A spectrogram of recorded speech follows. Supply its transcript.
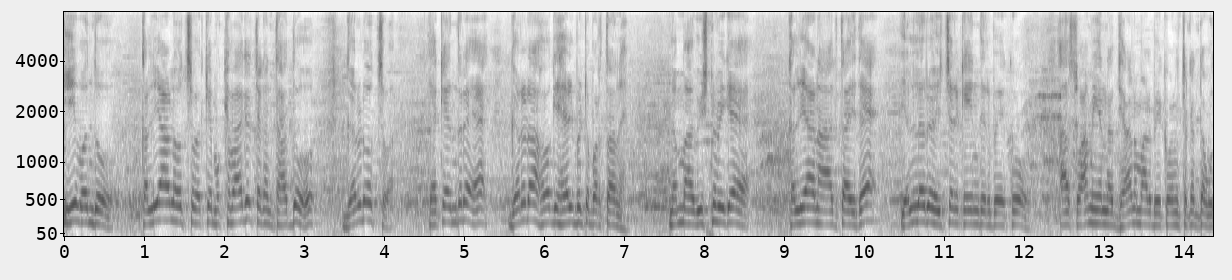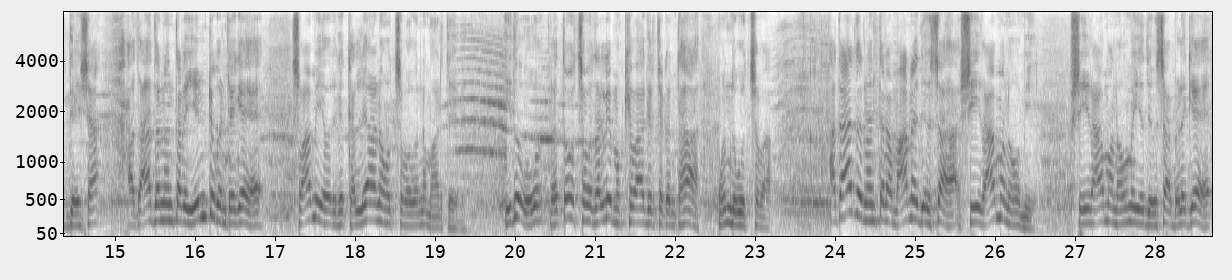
ಈ ಒಂದು ಕಲ್ಯಾಣೋತ್ಸವಕ್ಕೆ ಮುಖ್ಯವಾಗಿರ್ತಕ್ಕಂತಹದ್ದು ಗರುಡೋತ್ಸವ. ಯಾಕೆಂದರೆ ಗರುಡ ಹೋಗಿ ಹೇಳಿಬಿಟ್ಟು ಬರ್ತಾನೆ. ನಮ್ಮ ವಿಷ್ಣುವಿಗೆ ಕಲ್ಯಾಣ ಆಗ್ತಾ ಇದೆ. ಎಲ್ಲರೂ ಎಚ್ಚರಿಕೆಯಿಂದ ಇರಬೇಕು. ಆ ಸ್ವಾಮಿಯನ್ನು ಧ್ಯಾನ ಮಾಡಬೇಕು ಅನ್ನತಕ್ಕಂಥ ಉದ್ದೇಶ. ಅದಾದ ನಂತರ ಎಂಟು ಗಂಟೆಗೆ ಸ್ವಾಮಿಯವರಿಗೆ ಕಲ್ಯಾಣೋತ್ಸವವನ್ನು ಮಾಡ್ತೇವೆ. ಇದು ರಥೋತ್ಸವದಲ್ಲಿ ಮುಖ್ಯವಾಗಿರ್ತಕ್ಕಂತಹ ಒಂದು ಉತ್ಸವ. ಅದಾದ ನಂತರ ಮಾರನೇ ದಿವಸ ಶ್ರೀರಾಮನವಮಿ. ಶ್ರೀರಾಮನವಮಿಯ ದಿವಸ ಬೆಳಗ್ಗೆ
